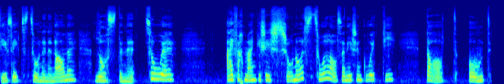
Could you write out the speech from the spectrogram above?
die sitzt zu ihnen an, lässt ihnen zu. Einfach manchmal ist es schon nur das Zulassen ist eine gute Tat. Und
